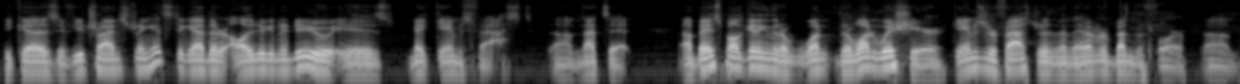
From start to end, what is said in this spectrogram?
Because if you try and string hits together, all you're going to do is make games fast. Um, that's it. Uh, baseball getting their one their one wish here. Games are faster than they've ever been before. Um,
